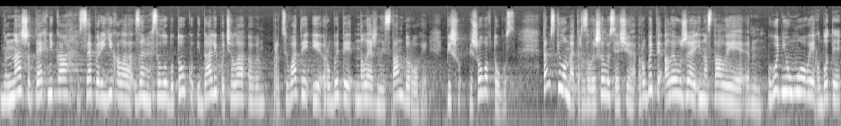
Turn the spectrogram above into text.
наша техніка все переїхала за село Бутовку і далі почала е, працювати і робити належний стан дороги. Пішов, автобус. Там з кілометр залишилося ще робити, але вже і настали ем, погодні умови, роботи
